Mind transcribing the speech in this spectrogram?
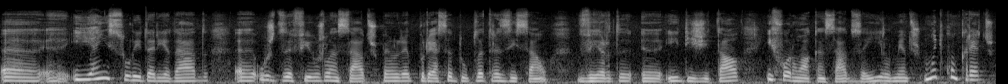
uh, e em solidariedade uh, os desafios lançados por, por, essa dupla transição verde e digital e foram alcançados aí elementos muito concretos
